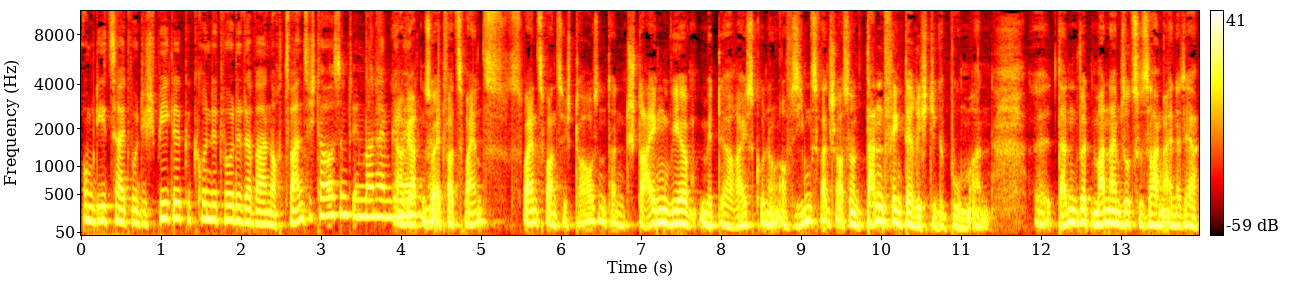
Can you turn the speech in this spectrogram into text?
um die Zeit, wo die Spiegel gegründet wurde, da waren noch 20.000 in Mannheim gemeldet. Ja, wir hatten so ne? etwa 22.000, dann steigen wir mit der Reichsgründung auf 27.000 und dann fängt der richtige Boom an. Äh, dann wird Mannheim sozusagen einer der,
